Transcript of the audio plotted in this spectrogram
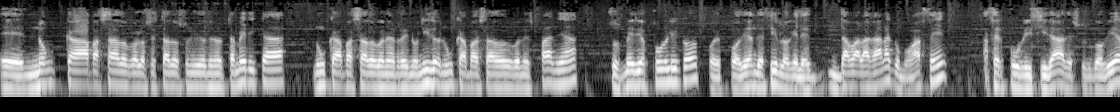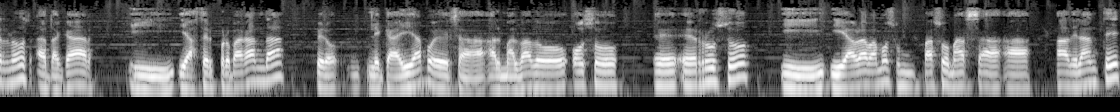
Eh, nunca ha pasado con los Estados Unidos de Norteamérica, nunca ha pasado con el Reino Unido, nunca ha pasado con España. Sus medios públicos, pues podían decir lo que les daba la gana, como hace, hacer publicidad de sus gobiernos, atacar y hacer propaganda, pero le caía pues al malvado oso eh, eh, ruso y, ahora vamos un paso más a, adelante,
